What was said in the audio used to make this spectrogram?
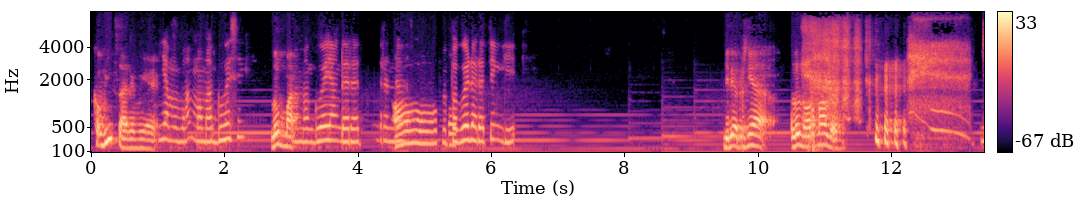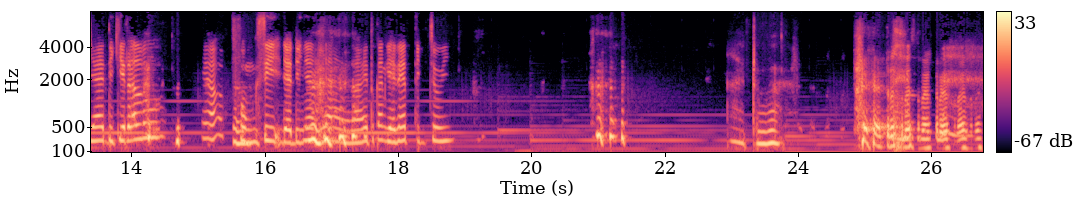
Kok bisa nih Mia? iya mama mama gue sih Lu ma- mama gue yang darah rendah Oh, bapak gue darah tinggi jadi harusnya lu normal dong. ya dikira lu ya fungsi jadinya ya lah itu kan genetik cuy aduh terus terus terus terus terus terus.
